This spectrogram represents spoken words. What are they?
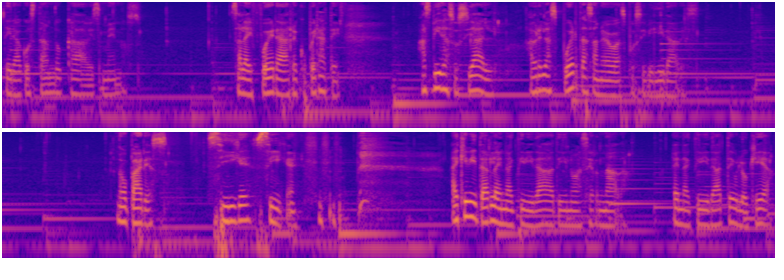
te irá costando cada vez menos. Sal ahí fuera, recupérate. Haz vida social, abre las puertas a nuevas posibilidades. No pares, sigue, sigue. Hay que evitar la inactividad y no hacer nada. La inactividad te bloquea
